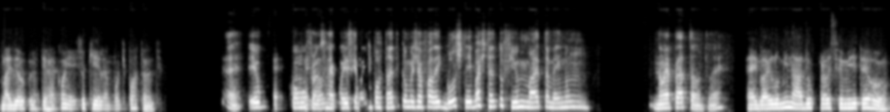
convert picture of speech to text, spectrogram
mas eu, eu te reconheço que ele é muito importante. É, eu, como é o igual- reconheço que é muito importante, e como eu já falei, gostei bastante do filme, mas também não, não é para tanto, né? É igual Iluminado para os filmes de terror.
